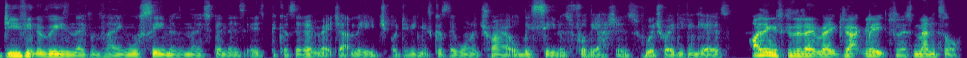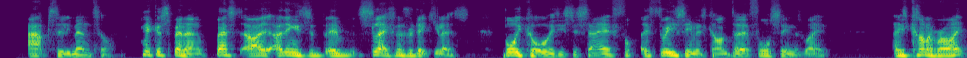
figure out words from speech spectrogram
Do you think the reason they've been playing all seamers and no spinners is because they don't rate Jack Leach, or do you think it's because they want to try out all these seamers for the Ashes? Which way do you think it is? I think it's because they don't rate Jack Leach, and it's mental, absolutely mental. Pick a spinner. Best. I, I think it's a, selection is ridiculous. Boycott always used to say if, if three seamers can't do it, four seamers won't, and he's kind of right.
